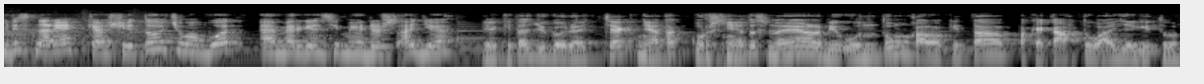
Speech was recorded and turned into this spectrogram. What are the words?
Jadi sebenarnya cash itu cuma buat emergency measures aja. Ya kita juga udah cek, nyata kursnya itu sebenarnya lebih untung kalau kita pakai kartu aja gitu.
